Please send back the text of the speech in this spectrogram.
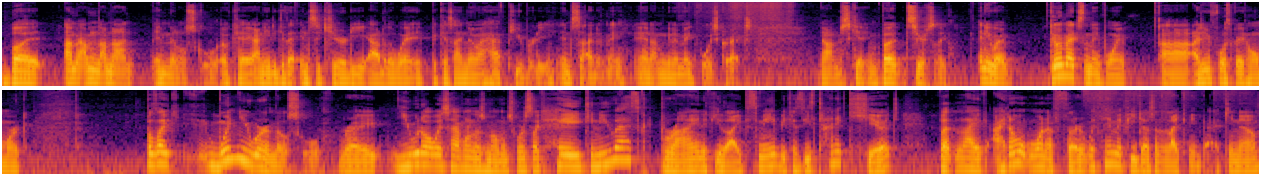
but I'm, I'm I'm not in middle school, okay? I need to get that insecurity out of the way because I know I have puberty inside of me and I'm to make voice cracks. No, I'm just kidding. But seriously. Anyway, going back to the main point, uh, I do fourth grade homework. But like when you were in middle school, right? You would always have one of those moments where it's like, "Hey, can you ask Brian if he likes me because he's kind of cute, but like I don't want to flirt with him if he doesn't like me back, you know?"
